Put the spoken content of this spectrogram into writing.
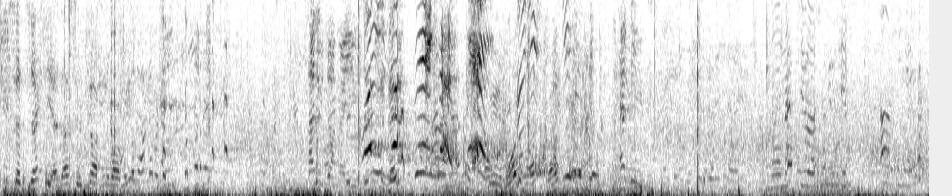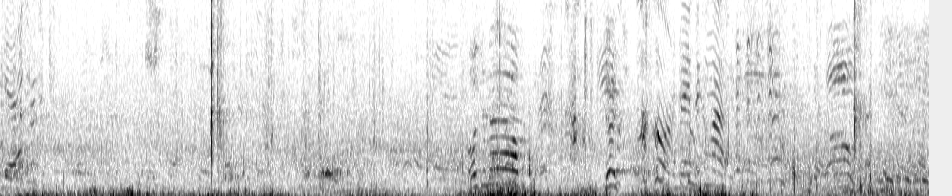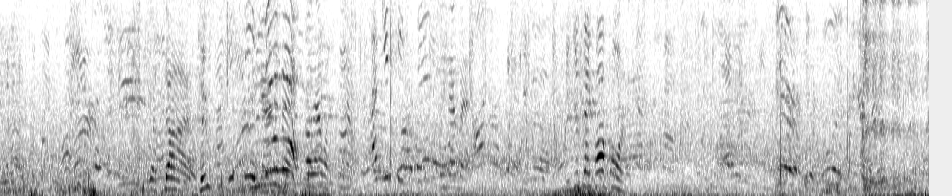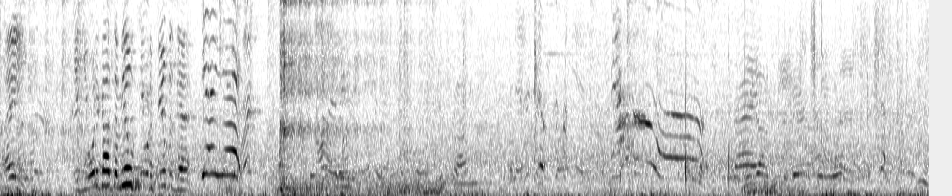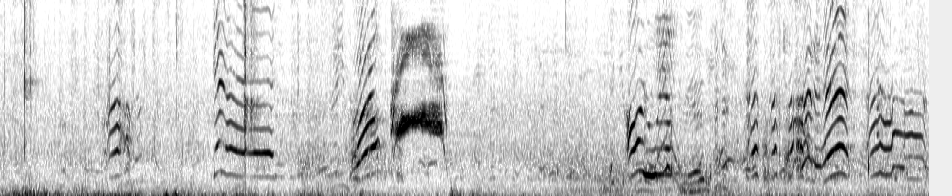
she said sexy, I thought she was talking about me. I knew you were talking about you. Why you not being that big? I need you. I had to. No, not you. I was talking to him. Oh, yeah. Yeah. Close your mouth. Judge, Okay, pick him up. you got time. Two? I can see that. Oh, that one. See that one. I can see that. That back. You just ate popcorn. Hey, if you would have got the milk, you would have fielded that. Dang it. No. Ah. Get it. There you go. Ah. It's all the way. Got it, eh? Ah.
